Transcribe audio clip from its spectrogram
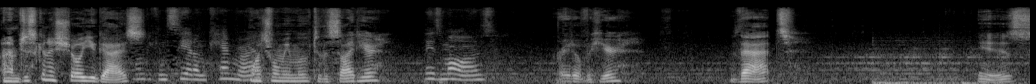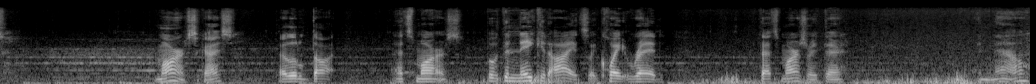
and I'm just gonna show you guys. hope you can see it on camera. Watch when we move to the side here. There's Mars. Right over here. That is Mars, guys. That little dot. That's Mars. But with the naked eye, it's like quite red. That's Mars right there. And now,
